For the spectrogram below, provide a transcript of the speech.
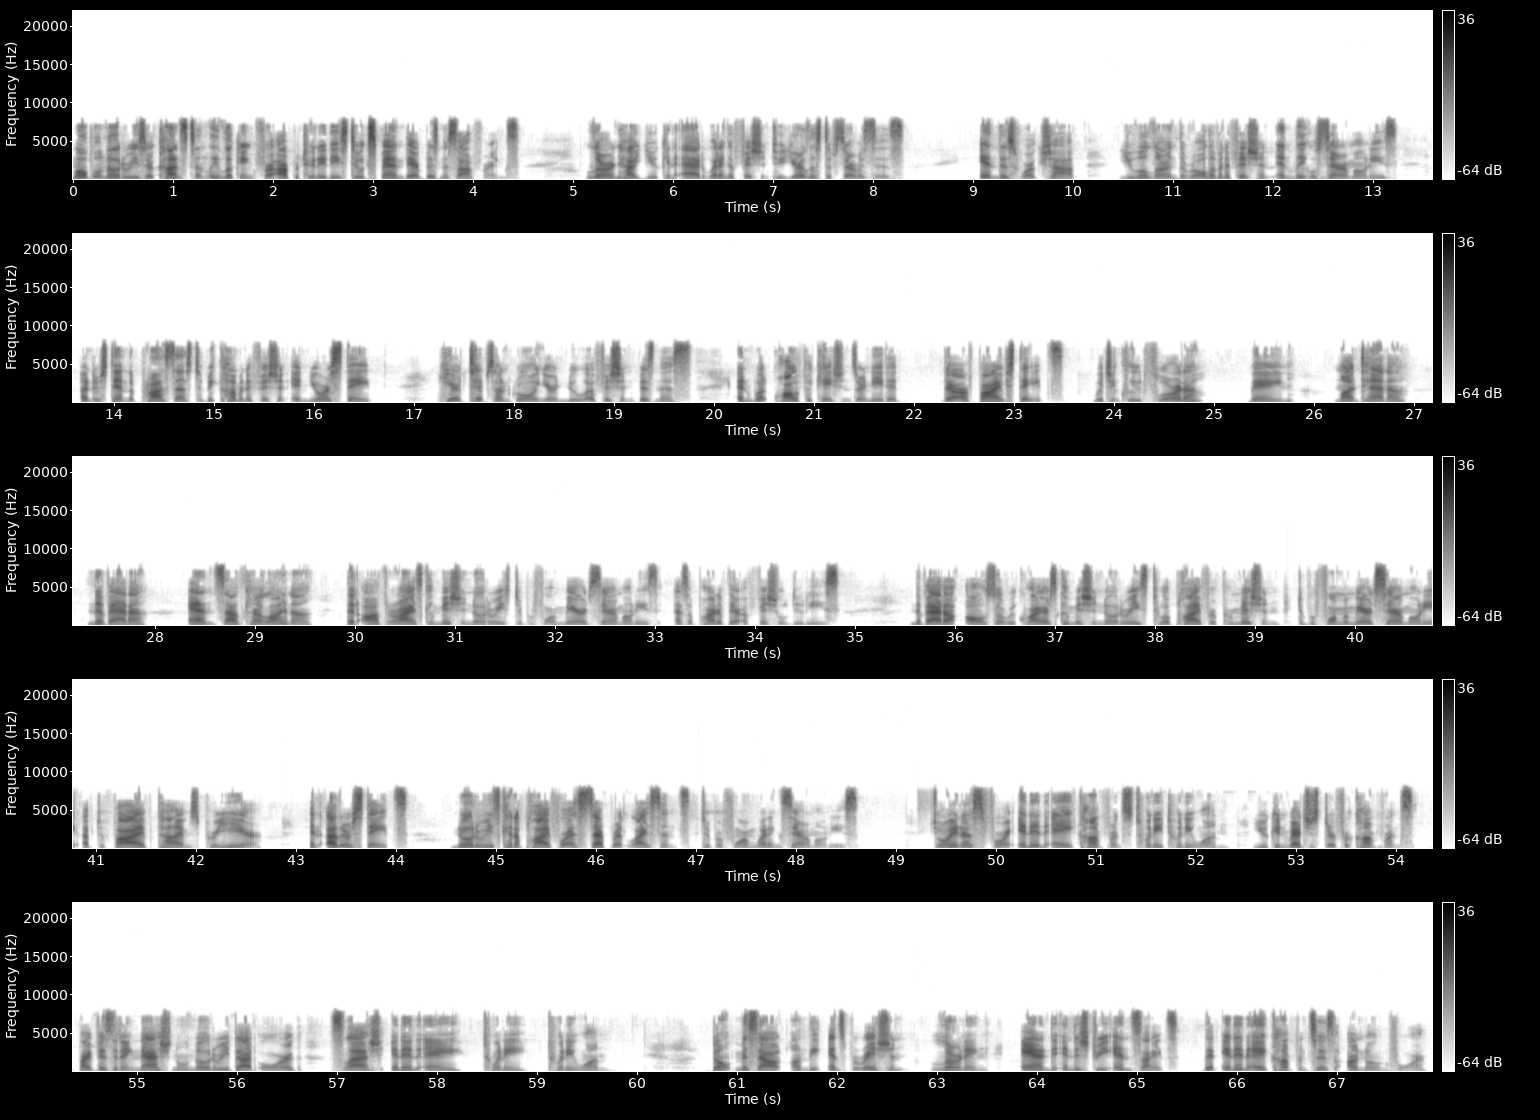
Mobile notaries are constantly looking for opportunities to expand their business offerings. Learn how you can add Wedding Officiant to your list of services. In this workshop, you will learn the role of an officiant in legal ceremonies, understand the process to become an officiant in your state, hear tips on growing your new officiant business, and what qualifications are needed. There are five states, which include Florida, Maine, Montana, Nevada, and South Carolina, that authorize commission notaries to perform marriage ceremonies as a part of their official duties. Nevada also requires commission notaries to apply for permission to perform a marriage ceremony up to five times per year. In other states, notaries can apply for a separate license to perform wedding ceremonies. Join us for NNA Conference 2021. You can register for conference by visiting nationalnotary.org slash NNA 2021. Don't miss out on the inspiration, learning, and industry insights that NNA conferences are known for.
